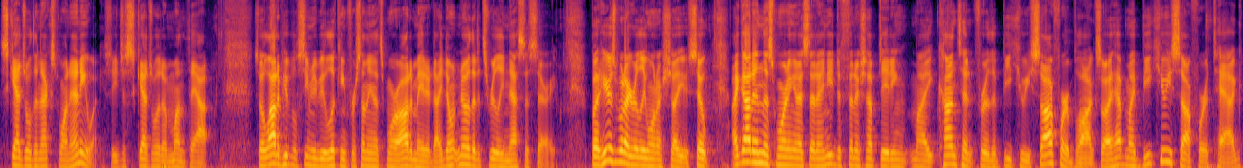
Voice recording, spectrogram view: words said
schedule the next one anyway. So you just schedule it a month out. So a lot of people seem to be looking for something that's more automated. I don't know that it's really necessary. But here's what I really want to show you. So I got in this morning and I said I need to finish updating my content for the BQE software blog. So I have my BQE software tag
